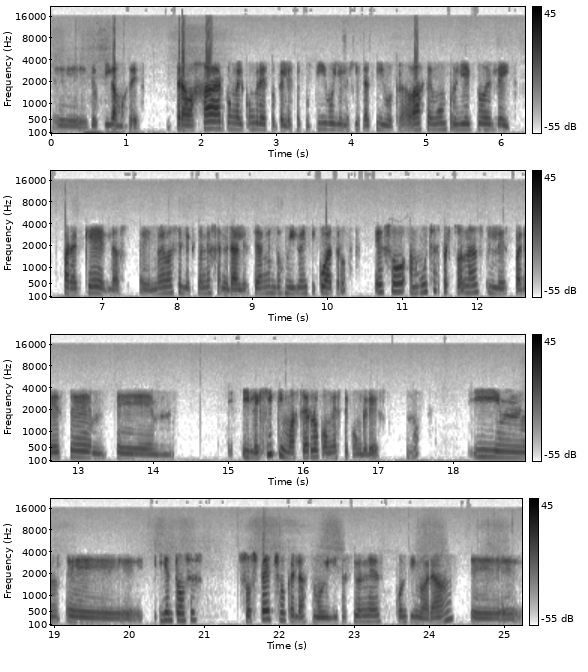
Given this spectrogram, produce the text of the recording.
eh, digamos, de trabajar con el Congreso, que el Ejecutivo y el Legislativo trabajen en un proyecto de ley para que las eh, nuevas elecciones generales sean en 2024, eso a muchas personas les parece ilegítimo hacerlo con este Congreso, ¿no? Y, mm, y entonces sospecho que las movilizaciones continuarán. Eh,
